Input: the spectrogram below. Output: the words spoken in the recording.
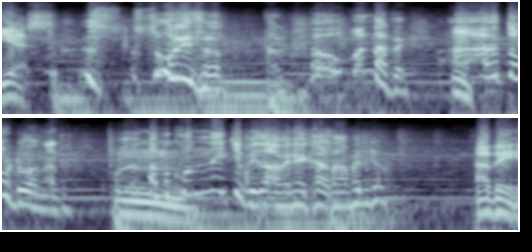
Yes sorry sir വന്നത് അകത്തോട്ട് വന്നത് നമുക്ക് ഒന്നിച്ച് പിതാവിനെ കാണാമല്ലോ അതെ.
